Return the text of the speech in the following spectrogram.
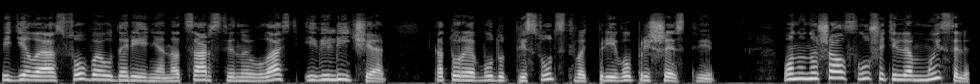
и делая особое ударение на царственную власть и величие – которые будут присутствовать при его пришествии. Он внушал слушателям мысль,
